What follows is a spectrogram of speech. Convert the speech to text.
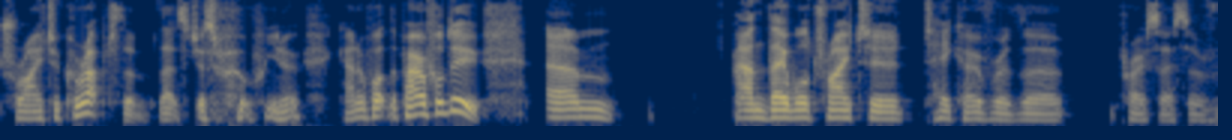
try to corrupt them. That's just you know kind of what the powerful do, um, and they will try to take over the process of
